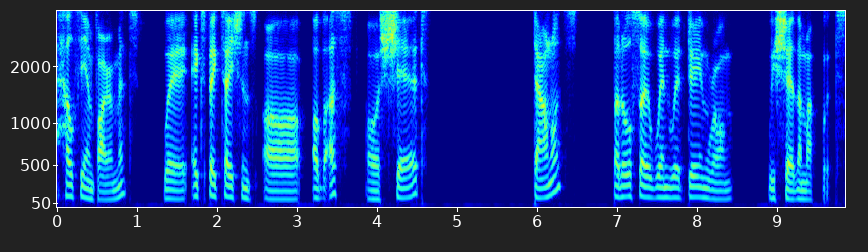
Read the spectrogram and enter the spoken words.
healthy environment where expectations are of us are shared downwards, but also when we're doing wrong, we share them upwards.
